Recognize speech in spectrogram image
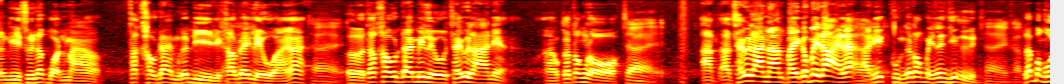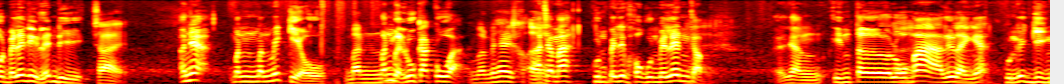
บางทีซื้อนักบอลมา ถ้าเข้าได้มันก็ดีดิเข้าได้เร็วอะใช่เออถ้าเข้าได้ไม่เร็วใช้เวลาเนี่ยอ่าก็ต้องรอใช่ อาจอาจใช้เวลานานไปก็ไม่ได้แล้ว ใช่อันนี้คุณก็ต้องไปเล่นที่อื่น ใช่ครับ แล้วบางคนไปเล่นที่อื่นเล่นดี ใช่ อันเนี้ยมันมันไม่เกี่ยวมันมันเหมือนลูกากูอะมันไม่ใช่เออ ใช่ไหมคุณไปเล่นพอคุณไปเล่นกับ อย่างอินเตอร์โรมาเออหรืออะไรเงี้ย คุณก็ยิง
